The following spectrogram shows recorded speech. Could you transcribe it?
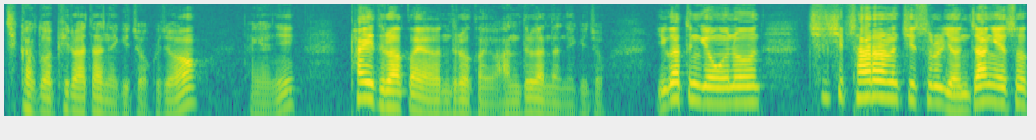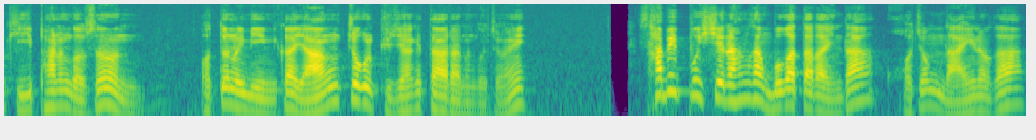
직각도가 필요하다는 얘기죠. 그죠? 당연히 파이 들어갈까요? 안 들어갈까요? 안 들어간다는 얘기죠. 이 같은 경우는 74라는 치수를 연장해서 기입하는 것은 어떤 의미입니까? 양쪽을 규제하겠다라는 거죠. 삽입부 시에는 항상 뭐가 따라다닌다? 고정 라이너가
